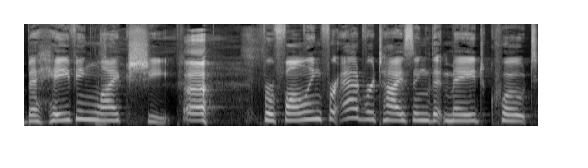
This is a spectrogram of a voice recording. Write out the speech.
behaving like sheep. Ah. For falling for advertising that made, quote,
